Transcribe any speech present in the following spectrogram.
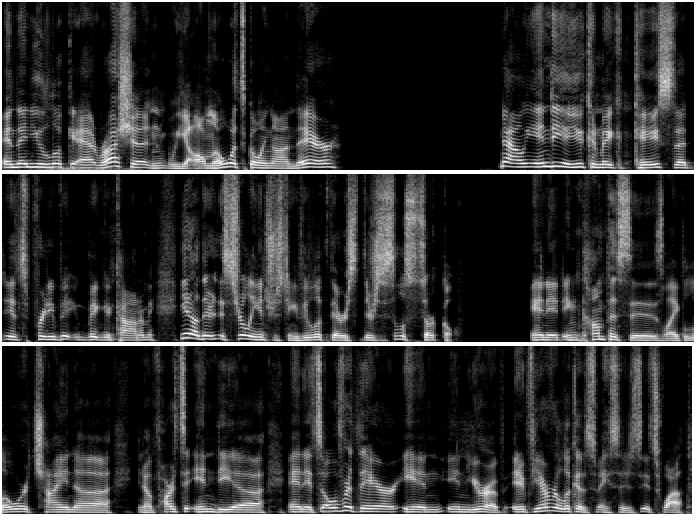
And then you look at Russia, and we all know what's going on there. Now, India, you can make a case that it's pretty big, big economy. You know, there, it's really interesting. If you look, there's there's this little circle, and it encompasses like Lower China, you know, parts of India, and it's over there in in Europe. If you ever look at this, it's, it's wild.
